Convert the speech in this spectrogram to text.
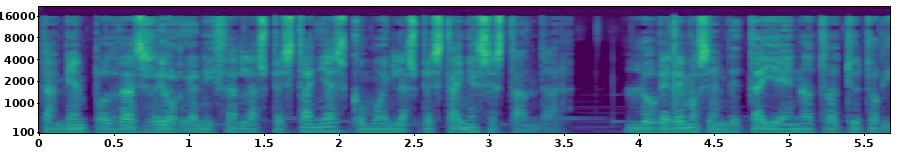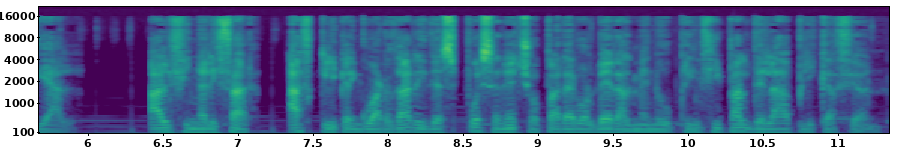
También podrás reorganizar las pestañas como en las pestañas estándar. Lo veremos en detalle en otro tutorial. Al finalizar, haz clic en guardar y después en hecho para volver al menú principal de la aplicación.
